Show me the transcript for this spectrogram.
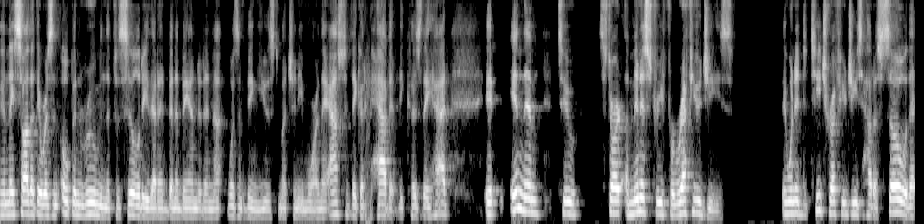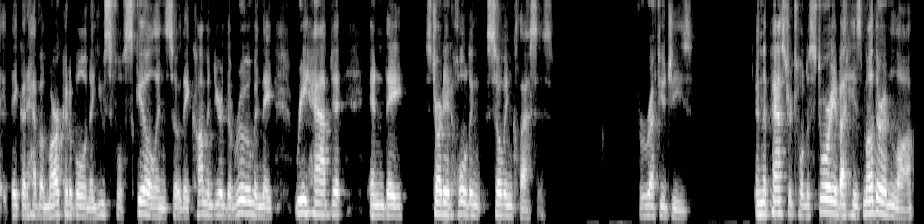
and they saw that there was an open room in the facility that had been abandoned and not, wasn't being used much anymore. And they asked if they could have it because they had it in them to start a ministry for refugees. They wanted to teach refugees how to sew that they could have a marketable and a useful skill. And so they commandeered the room and they rehabbed it and they started holding sewing classes for refugees. And the pastor told a story about his mother in law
